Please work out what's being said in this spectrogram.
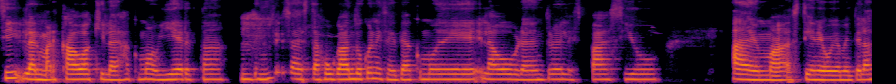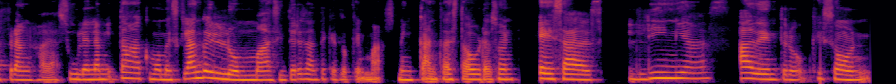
sí, la enmarcaba aquí, la deja como abierta, o sea, está jugando con esa idea como de la obra dentro del espacio. Además, tiene obviamente la franja de azul en la mitad, como mezclando, y lo más interesante, que es lo que más me encanta de esta obra, son esas líneas adentro, que son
